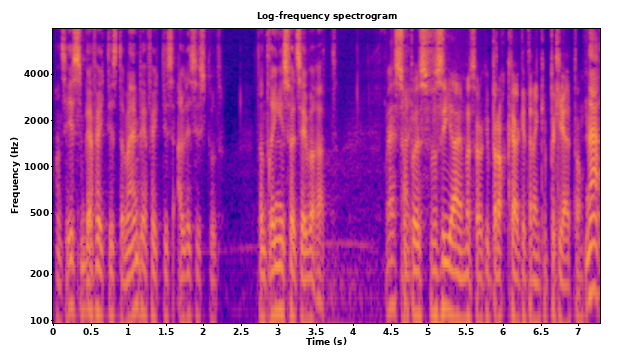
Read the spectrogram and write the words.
wenn das Essen perfekt ist, der Wein perfekt ist, alles ist gut. Dann trinke ich es halt selber rat. Ja, super, das ist, was ich auch immer sage, ich brauche keine Getränkebegleitung. Nein,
